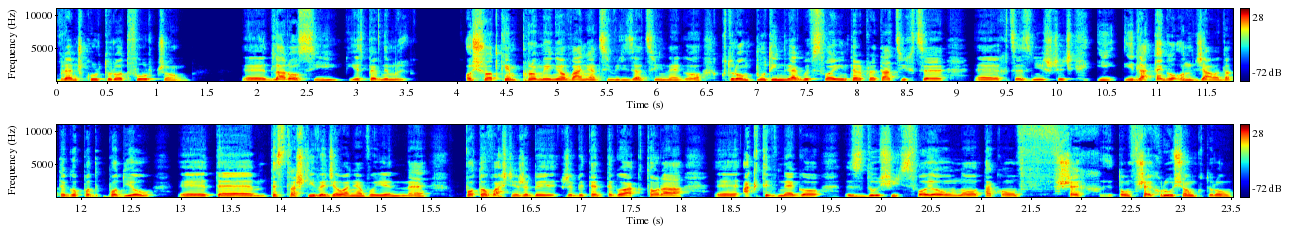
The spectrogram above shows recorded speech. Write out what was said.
wręcz kulturotwórczą e, dla Rosji, jest pewnym ośrodkiem promieniowania cywilizacyjnego, którą Putin jakby w swojej interpretacji chce, e, chce zniszczyć i, i dlatego on działa, dlatego pod, podjął e, te, te straszliwe działania wojenne, po to właśnie, żeby, żeby ten, tego aktora e, aktywnego zdusić swoją, no, taką wszech, tą wszechrusią, którą,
